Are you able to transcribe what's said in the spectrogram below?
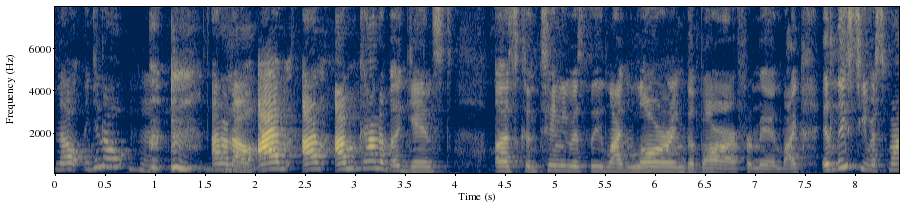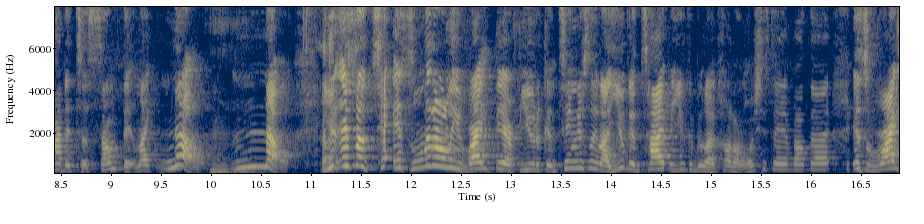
No, you know, Mm-hmm. I don't know. I'm I'm I'm kind of against us continuously like lowering the bar for men. Like at least he responded to something. Like no, Mm-hmm. no. You, it's a it's literally right there for you to continuously like you can type it. You can be like, hold on, what she say about that? It's right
